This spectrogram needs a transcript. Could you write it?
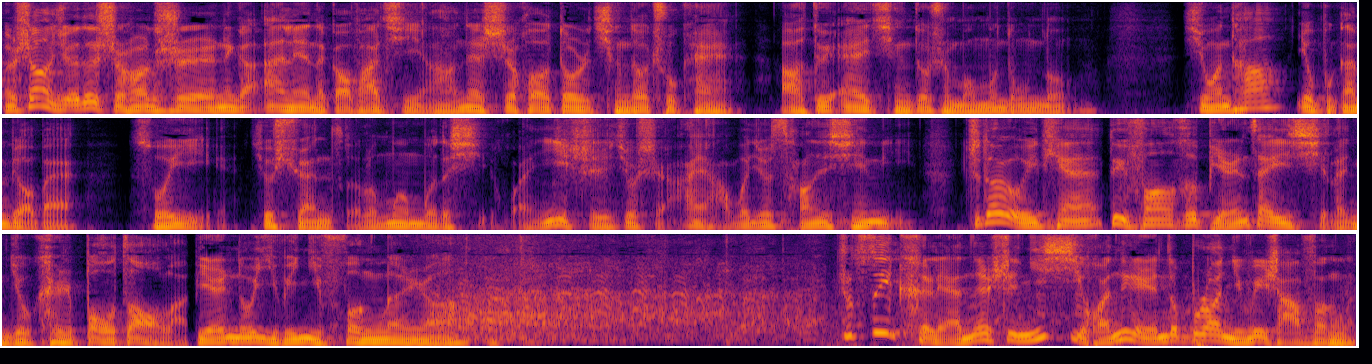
我 上学的时候是那个暗恋的高发期啊，那时候都是情窦初开啊，对爱情都是懵懵懂懂，喜欢他又不敢表白，所以就选择了默默的喜欢，一直就是哎呀，我就藏在心里，直到有一天对方和别人在一起了，你就开始暴躁了，别人都以为你疯了，是吧？这最可怜的是，你喜欢那个人都不知道你为啥疯了。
